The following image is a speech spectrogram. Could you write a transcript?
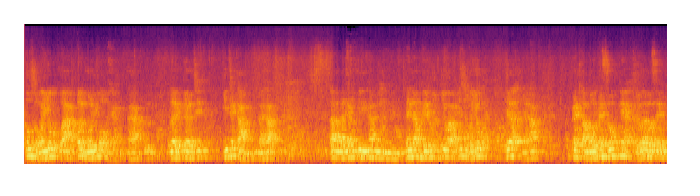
ผู้สูงอายุว่าเปิ้นบริโภคอย่างนะฮะเลยเกิดกิจกรรมนะครับอย่างที่ท่านได้นำเรียนที่ว่าผู้สูงอายุเยอะนะครับ เป็นตำบลเป็นซุกเนี่ยถือว่าเปอร์เซ็นต์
